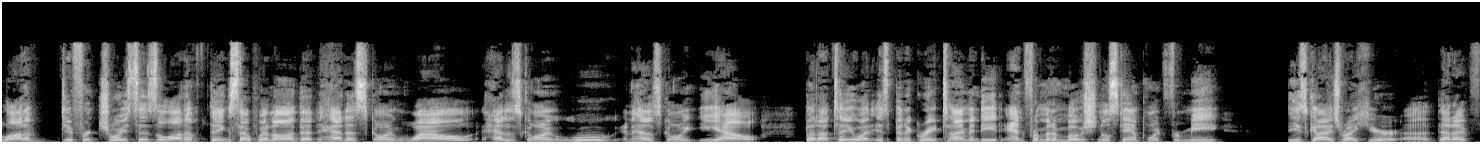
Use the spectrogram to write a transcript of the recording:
a lot of different choices, a lot of things that went on that had us going wow, had us going woo, and had us going eow. But I'll tell you what, it's been a great time indeed. And from an emotional standpoint for me, these guys right here uh, that I've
